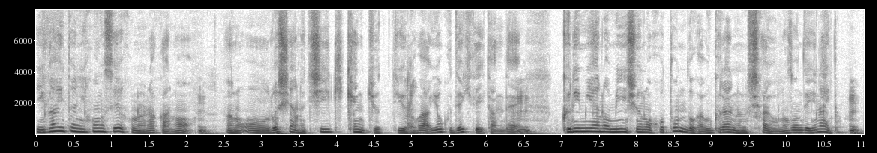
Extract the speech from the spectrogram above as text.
意外と日本政府の中のうん、あのロシアの地域研究っていうのがよくできていたんで、はいうん、クリミアの民衆のほとんどがウクライナの支配を望んでいないと、うん、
